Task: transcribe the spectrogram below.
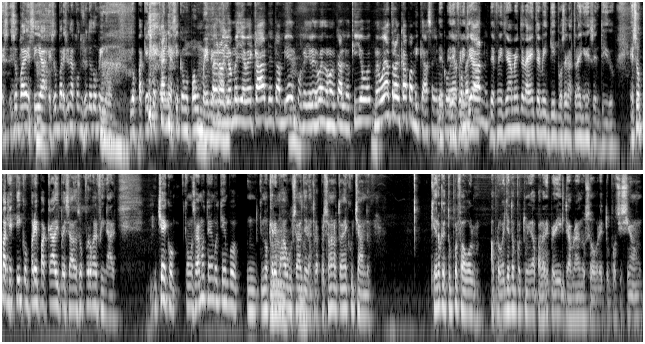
eso, parecía, eso parecía una construcción de dominó. Los paquetes de carne así como para un meme. pero hermano. yo me llevé carne también, porque yo le dije, bueno, Juan Carlos, aquí yo me voy a trancar para mi casa, yo De- voy a comer carne. definitivamente la gente de mi tipo se las trae en ese sentido. Esos paqueticos preempacados y pesados, esos fueron al final. Checo, como sabemos tenemos el tiempo, mm, no queremos Mm. abusar de nuestras personas que nos están escuchando. Quiero que tú, por favor, aproveches esta oportunidad para despedirte hablando sobre tu posición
